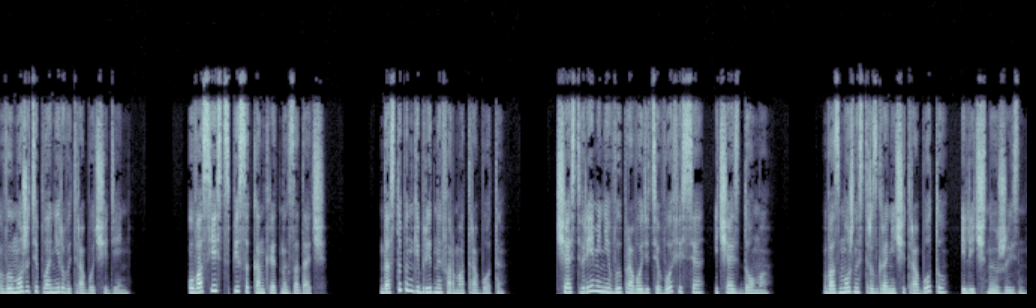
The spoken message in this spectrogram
Вы можете планировать рабочий день. У вас есть список конкретных задач. Доступен гибридный формат работы. Часть времени вы проводите в офисе и часть дома. Возможность разграничить работу и личную жизнь.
